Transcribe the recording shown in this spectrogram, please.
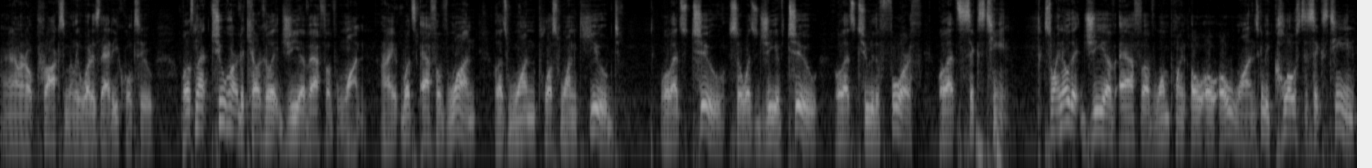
And I want to know approximately what is that equal to. Well, it's not too hard to calculate g of f of 1, right? What's f of 1? Well, that's 1 plus 1 cubed. Well, that's 2. So what's g of 2? Well, that's 2 to the fourth. Well, that's 16. So I know that g of f of 1.0001 is going to be close to 16.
